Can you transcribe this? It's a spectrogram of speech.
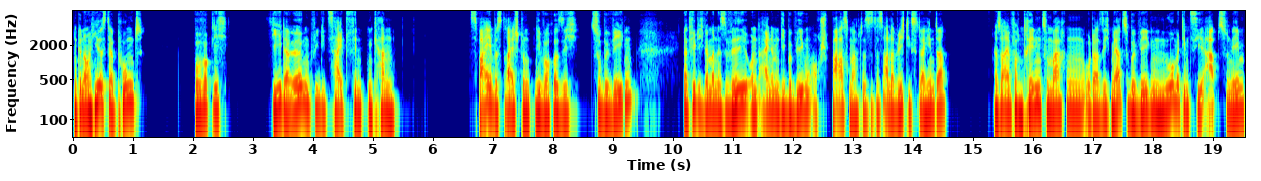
Und genau hier ist der Punkt, wo wirklich jeder irgendwie die Zeit finden kann, zwei bis drei Stunden die Woche sich zu bewegen. Natürlich, wenn man es will und einem die Bewegung auch Spaß macht. Das ist das Allerwichtigste dahinter. Also einfach ein Training zu machen oder sich mehr zu bewegen, nur mit dem Ziel abzunehmen,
